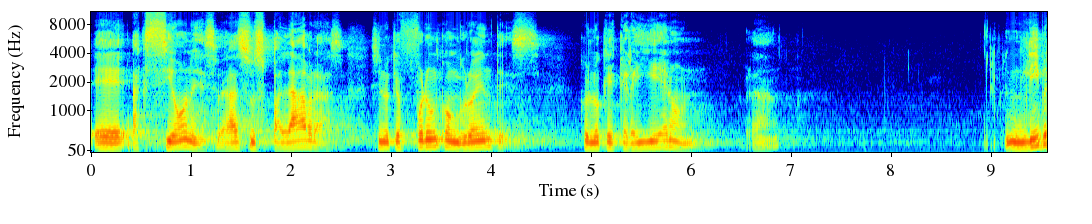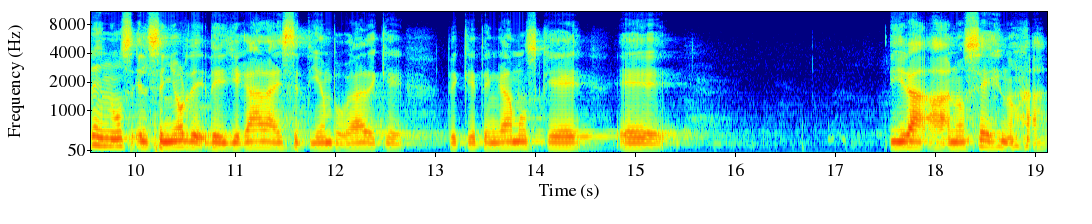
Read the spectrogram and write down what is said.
eh, acciones. Sus palabras, sino que fueron congruentes con lo que creyeron. ¿verdad? Líbrenos el Señor de, de, llegar a ese tiempo, ¿verdad? De que, de que tengamos que eh, ir a, a, no sé, ¿no? A,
